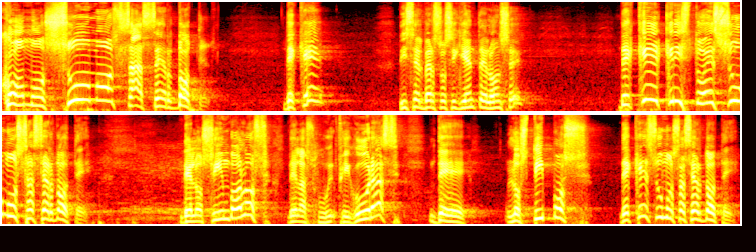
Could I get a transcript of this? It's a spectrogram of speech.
como sumo sacerdote, ¿de qué? Dice el verso siguiente, el 11. ¿De qué Cristo es sumo sacerdote? De los símbolos, de las figuras, de los tipos. ¿De qué sumo sacerdote?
